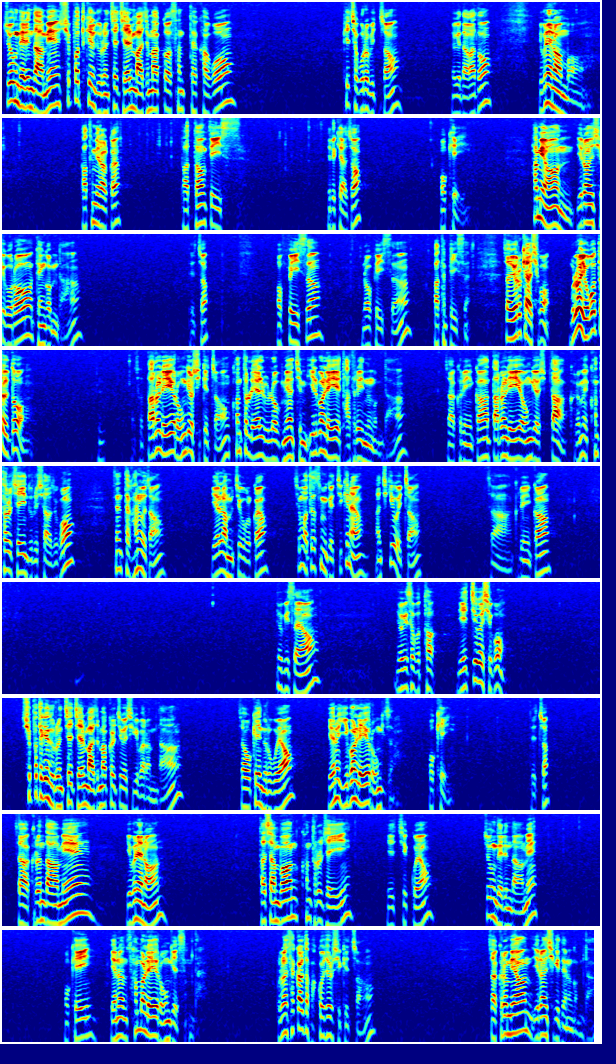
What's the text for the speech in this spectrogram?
쭉 내린 다음에 쉬프트 키를 누른 채 제일 마지막 거 선택하고 feature group 있죠? 여기다가도 이번에는 뭐 bottom이라 할까요? bottom face. 이렇게 하죠? 오케이. 하면 이런 식으로 된 겁니다. 됐죠? up face low face bottom face. 자 이렇게 하시고. 물론 이것들도 다른 레이어로 옮길 수 있겠죠. 컨트롤 L 눌러보면 지금 1번 레이어에 다 들어있는 겁니다. 자 그러니까 다른 레이어 옮기고 싶다. 그러면 컨트롤 J 누르셔가지고 선택하는 거죠. 얘를 한번 찍어볼까요 지금 어떻습니까? 찍히나요? 안 찍히고 있죠? 자 그러니까 여기 있어요. 여기서부터 얘 찍으시고 쉬프트키 누른 채 제일 마지막 걸 찍으시기 바랍니다. 자 오케이 누르고요. 얘는 2번 레이어로 옮기죠. 오케이 됐죠? 자 그런 다음에 이번에는 다시 한번 컨트롤 J 얘 찍고요 쭉 내린 다음에 오케이. 얘는 3번 레이어로 옮기겠습니다. 물론 색깔도 바꿔줄 수 있겠죠. 자 그러면 이런 식이 되는 겁니다.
